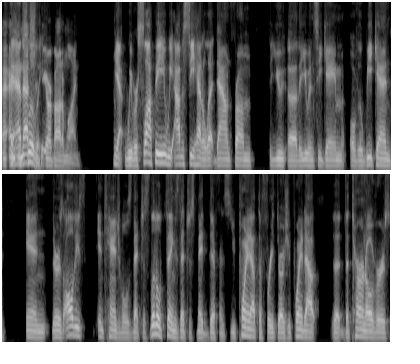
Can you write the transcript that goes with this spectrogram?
and, yeah, and that should be our bottom line yeah, we were sloppy. We obviously had a letdown from the U, uh, the UNC game over the weekend, and there's all these intangibles that just little things that just made the difference. You pointed out the free throws. You pointed out the the turnovers.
